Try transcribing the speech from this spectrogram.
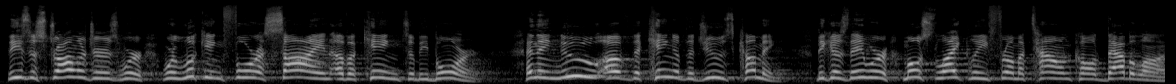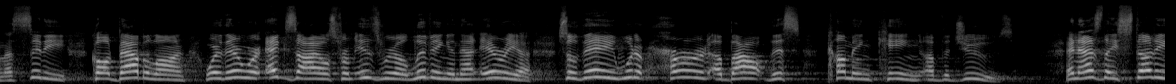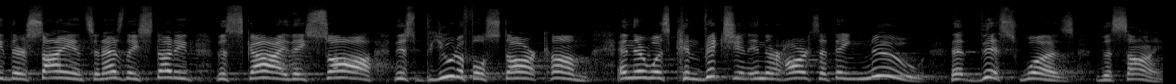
These astrologers were, were looking for a sign of a king to be born. And they knew of the king of the Jews coming because they were most likely from a town called Babylon, a city called Babylon, where there were exiles from Israel living in that area. So they would have heard about this coming king of the Jews. And as they studied their science and as they studied the sky, they saw this beautiful star come. And there was conviction in their hearts that they knew that this was the sign.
